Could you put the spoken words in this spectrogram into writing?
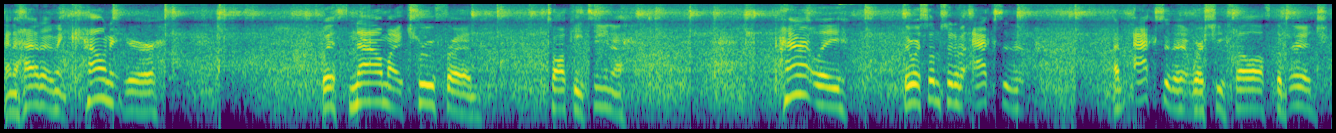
and I had an encounter here with now my true friend, Talkie Tina. Apparently, there was some sort of accident, an accident where she fell off the bridge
